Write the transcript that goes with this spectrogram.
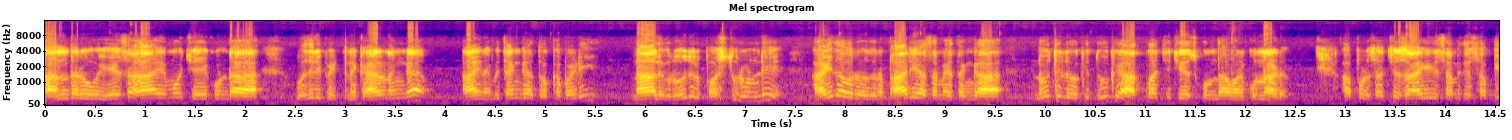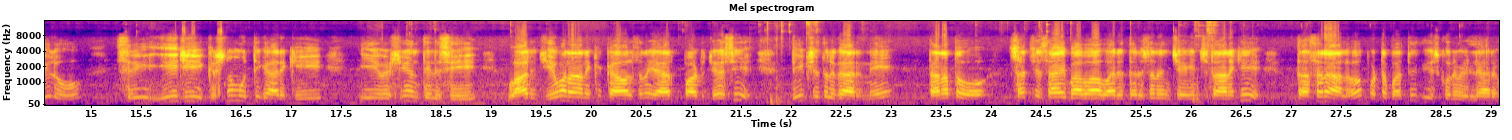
అందరూ ఏ సహాయము చేయకుండా వదిలిపెట్టిన కారణంగా ఆయన అమితంగా దుఃఖపడి నాలుగు రోజులు పస్తులుండి ఐదవ రోజున భార్య సమేతంగా నూతిలోకి దూకి ఆత్మహత్య చేసుకుందాం అనుకున్నాడు. అప్పుడు సత్యసాయి సమితి సభ్యులు శ్రీ ఈజీ కృష్ణమూర్తి గారికి ఈ విషయం తెలిసి వారి జీవనానికి కావలసిన ఏర్పాటు చేసి దీక్షితులు గారిని తనతో సత్యసాయిబాబా వారి దర్శనం చేయించడానికి దసరాలో పుట్టపర్తి తీసుకుని వెళ్ళారు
